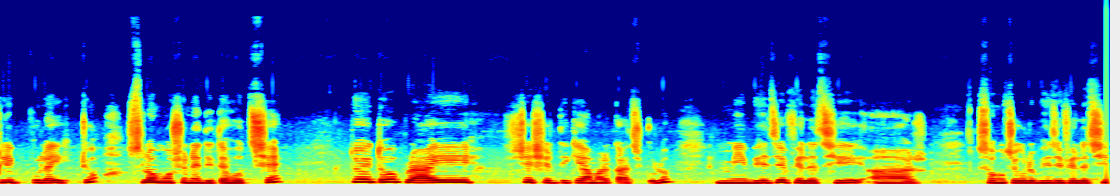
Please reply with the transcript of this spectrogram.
ক্লিপগুলাই একটু স্লো মোশনে দিতে হচ্ছে। তো এই তো, প্রায় শেষের দিকে আমার কাজগুলো আমি ভেজে ফেলেছি আর সমুচাগুলো ভেজে ফেলেছি।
